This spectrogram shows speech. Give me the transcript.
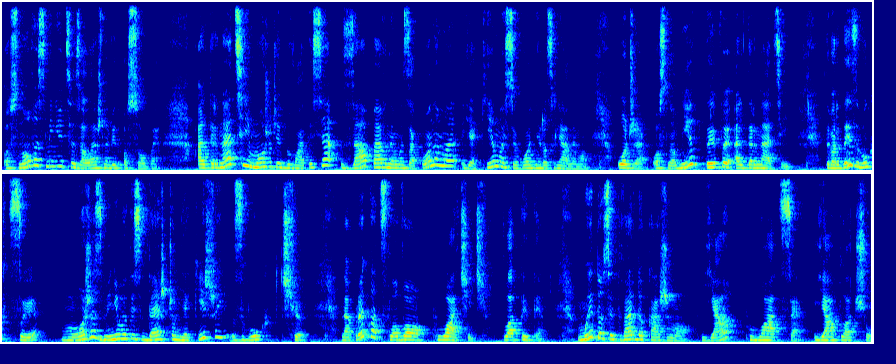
основа змінюється залежно від особи. Альтернації можуть відбуватися за певними законами, які ми сьогодні розглянемо. Отже, основні типи альтернацій: твердий звук ц може змінюватись в дещо м'якіший звук ч. Наприклад, слово плачить платити. Ми досить твердо кажемо я плаце, я плачу.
